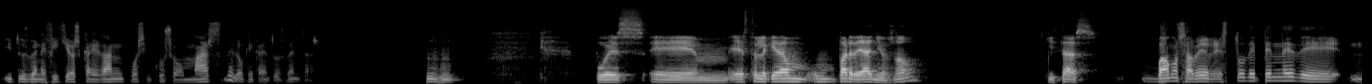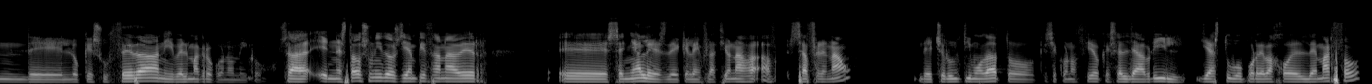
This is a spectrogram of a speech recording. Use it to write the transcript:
y tus beneficios caigan pues incluso más de lo que caen tus ventas. Pues em, esto le queda un, par de años, ¿no? Quizás. Vamos a ver, esto depende de, lo que suceda a nivel macroeconómico. O sea, en Estados Unidos ya empiezan a haber eh, señales de que la inflación se ha frenado. De hecho, el último dato que se conoció, que es el de abril, ya estuvo por debajo del de marzo.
